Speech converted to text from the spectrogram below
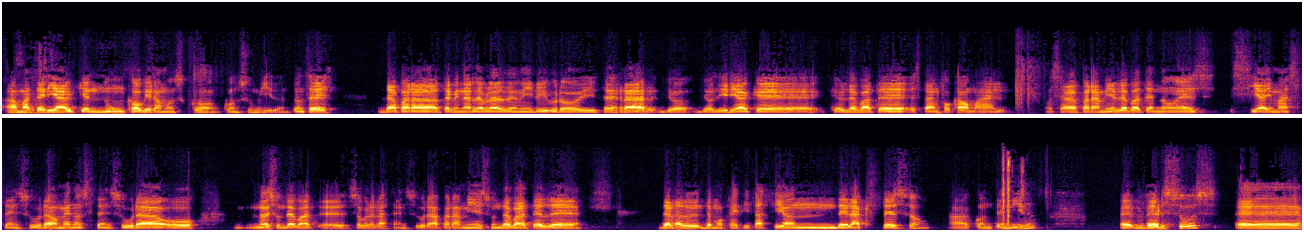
a material que nunca hubiéramos consumido. Entonces, ya para terminar de hablar de mi libro y cerrar, yo, yo diría que, que, el debate está enfocado mal. O sea, para mí el debate no es si hay más censura o menos censura o no es un debate sobre la censura. Para mí es un debate de, de la democratización del acceso a contenido eh, versus eh,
